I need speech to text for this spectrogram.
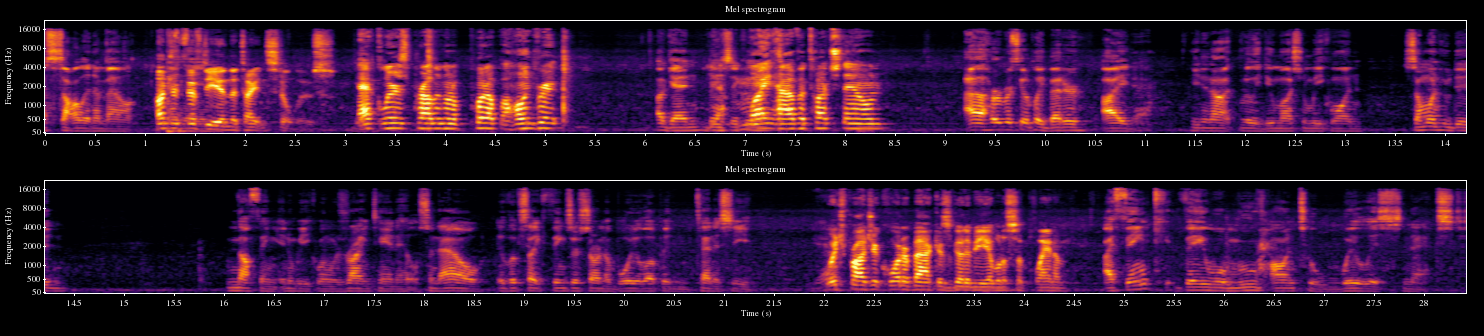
a solid amount. 150 and and the Titans still lose. Ekeler's probably going to put up 100. then, again, Yeah. basically, Might have a touchdown. uh, Herbert's gonna play better. I Yeah. he did not really do much in week one. Someone who did nothing in week one was Ryan Tannehill. So now it looks like things are starting to boil up in Tennessee. Yeah. Which project quarterback is going to be able to supplant him? I think they will move on to Willis next,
